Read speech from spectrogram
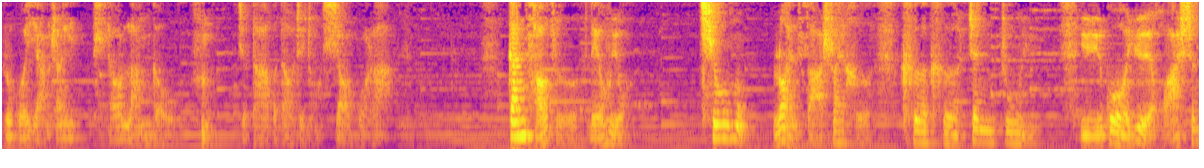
如果养上一条狼狗，哼，就达不到这种效果了。甘草子，刘永。秋暮乱洒衰荷，颗颗珍珠雨。雨过月华生，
